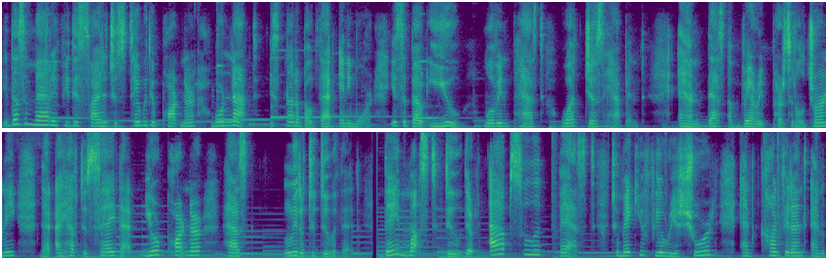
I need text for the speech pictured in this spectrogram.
It doesn't matter if you decided to stay with your partner or not. It's not about that anymore. It's about you moving past what just happened. And that's a very personal journey that I have to say that your partner has little to do with it. They must do their absolute best to make you feel reassured and confident and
